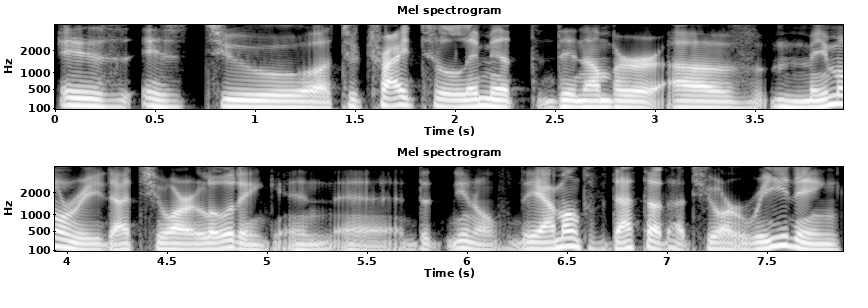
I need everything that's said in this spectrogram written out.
is is to uh, to try to limit the number of memory that you are loading and uh, the, you know the amount of data that you are reading,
